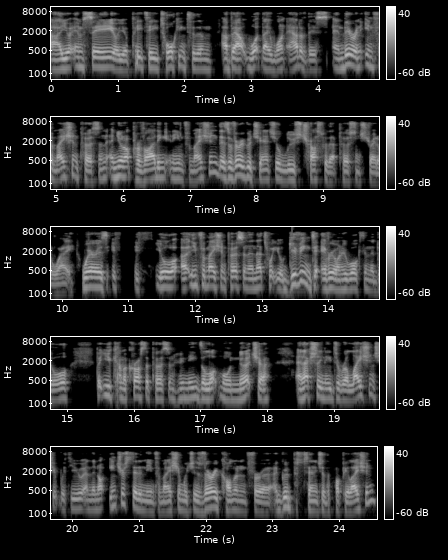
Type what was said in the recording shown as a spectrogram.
uh, your MC or your PT talking to them about what they want out of this, and they're an information person and you're not providing any information, there's a very good chance you'll lose trust with that person straight away. Whereas if if you're an information person and that's what you're giving to everyone who walks in the door, but you come across a person who needs a lot more nurture and actually needs a relationship with you and they're not interested in the information, which is very common for a, good percentage of the population,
